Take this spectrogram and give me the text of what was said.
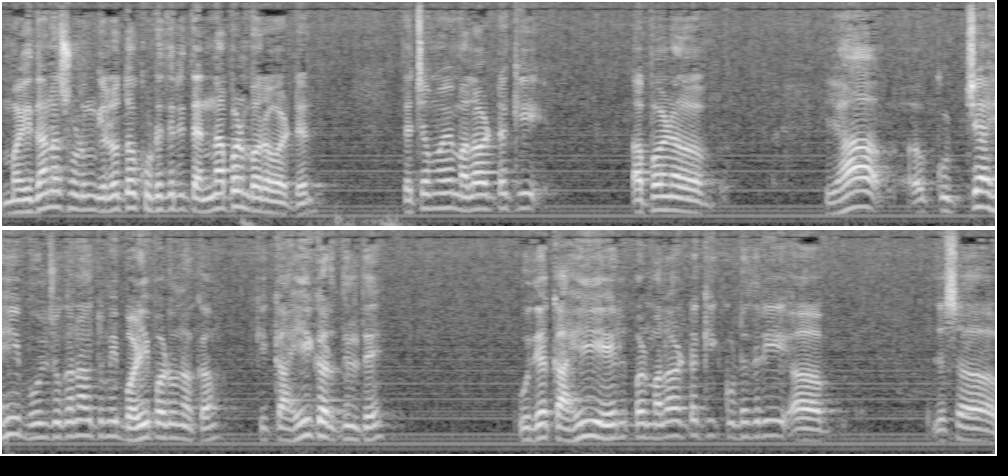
मैदानं सोडून गेलो तर कुठेतरी त्यांना पण बरं वाटेल. त्याच्यामुळे मला वाटतं की आपण ह्या कुठच्याही भूलचुकांना तुम्ही बळी पडू नका की काहीही करतील ते. उद्या काही येईल पण मला वाटतं की कुठेतरी जसं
